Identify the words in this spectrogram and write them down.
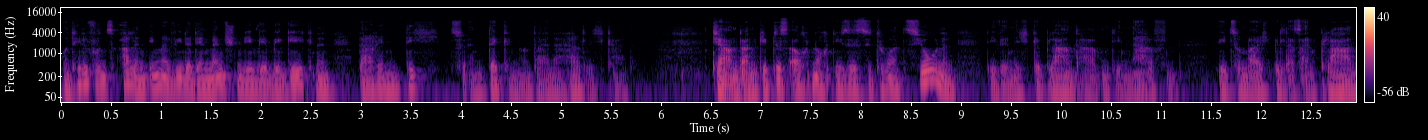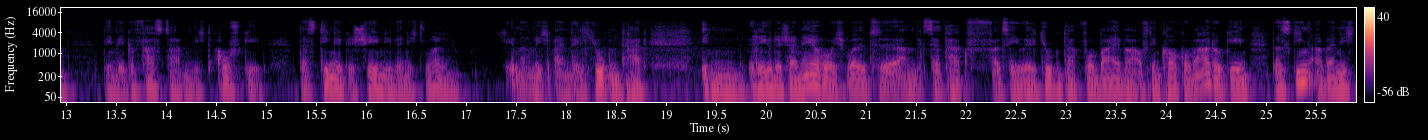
und hilf uns allen immer wieder den Menschen, die wir begegnen, darin dich zu entdecken und deine Herrlichkeit. Tja, und dann gibt es auch noch diese Situationen, die wir nicht geplant haben, die nerven, wie zum Beispiel, dass ein Plan, den wir gefasst haben, nicht aufgeht, dass Dinge geschehen, die wir nicht wollen. Ich erinnere mich beim Weltjugendtag in Rio de Janeiro. Ich wollte am letzten Tag, als der Weltjugendtag vorbei war, auf den Corcovado gehen. Das ging aber nicht.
